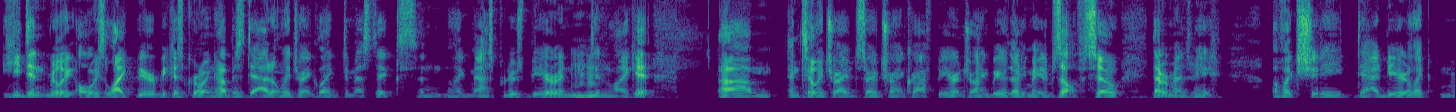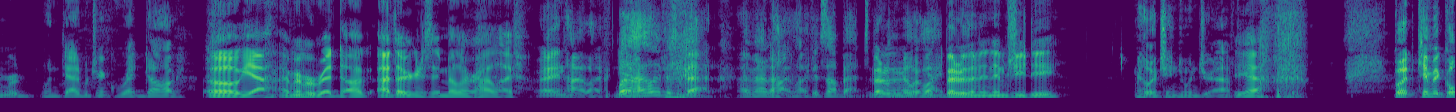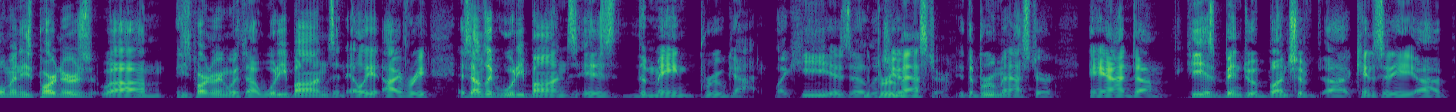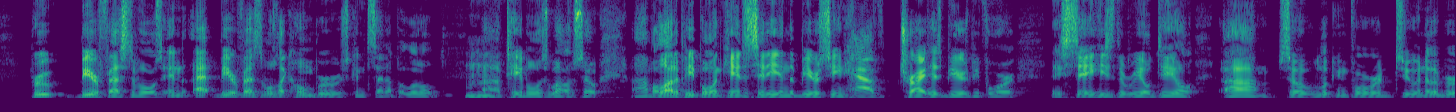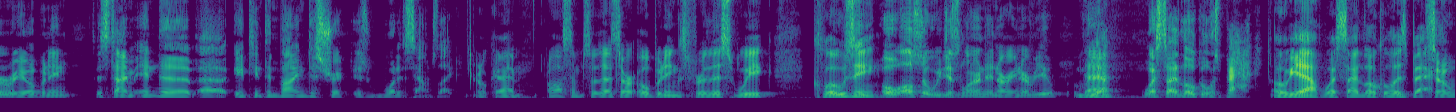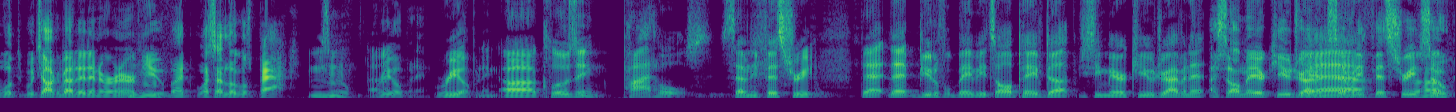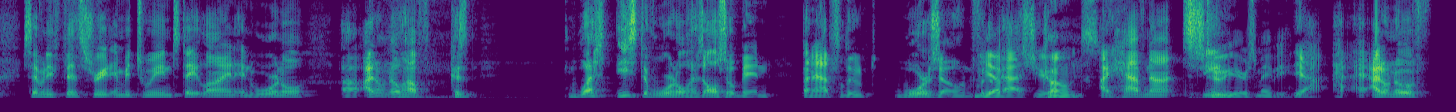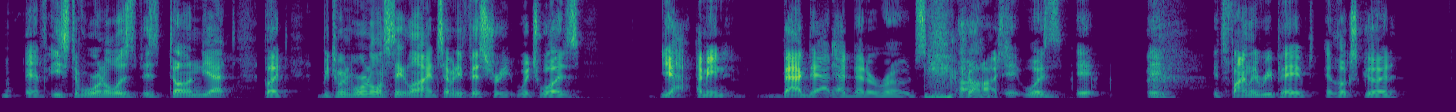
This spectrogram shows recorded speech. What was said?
he didn't really always like beer because growing up, his dad only drank like domestics and like mass produced beer and Mhm. didn't like it um, until he tried started trying craft beer and trying beer that he made himself. So that reminds me of like shitty dad beer. Like remember when dad would drink Red Dog Oh yeah, I remember Red Dog. I thought you were gonna say Miller High Life. Uh, in High Life? But Yeah. High Life isn't bad. I've had a High Life. It's not bad. It's better than Miller It's Light. better than an MGD. Miller Genuine Draft. Yeah. But Kemet Coleman, he's partners. Um, he's partnering with uh, Woody Bonds and Elliot Ivory. It sounds like Woody Bonds is the main brew guy. Like he is a The legit, brewmaster. the brewmaster, and um, he has been to a bunch of uh, Kansas City uh, brew beer festivals, and at beer festivals, like home brewers can set up a little uh, table as well. So um, a lot of people in Kansas City and the beer scene have tried his beers before. They say he's the real deal. Um, so looking forward to another brewery opening. This time in the uh, 18th and Vine district is what it sounds like. Okay, awesome. So that's our openings for this week. Closing. Oh, also, we just learned in our interview that Yeah. Westside Local is back. Oh yeah, West Side Local is back. So we'll we talk about it in our interview, but Westside Local's back. So Uh, reopening. reopening. Uh, closing. Potholes. 75th Street. That that beautiful baby. It's all paved up. You see Mayor Q driving it. I saw Mayor Q driving Yeah. 75th Street. Uh-huh. So 75th Street in between State Line and Wornall. Uh, I don't know how because west east of Wornall has also been an absolute war zone for Yep. the past year. Cones. I have not seen Two years maybe. Yeah, I, I don't know if if east of Wornall is is done yet, but between Wornall and State Line, 75th Street, which was, yeah, I mean, Baghdad had better roads. Um, it was it it it's finally repaved. It looks good.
